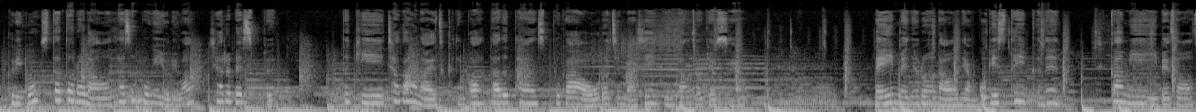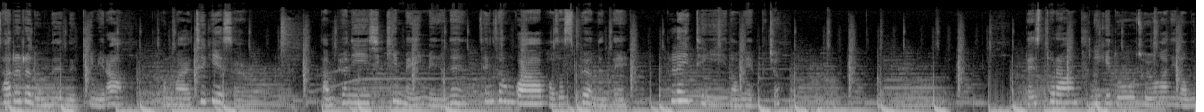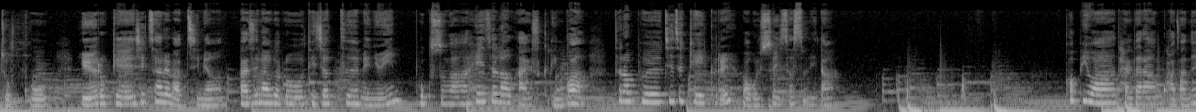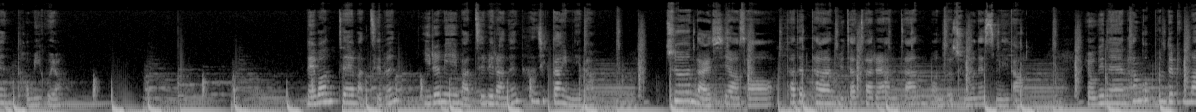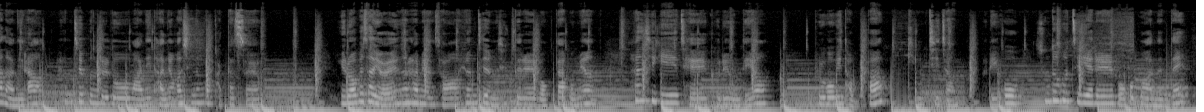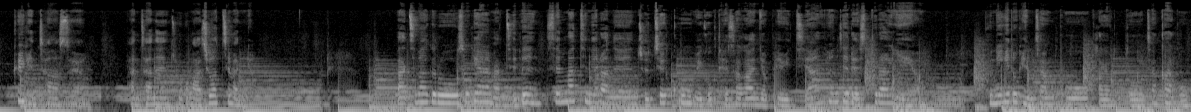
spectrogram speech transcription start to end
그리고 스타터로 나온 사슴고기 요리와 샤르베 스프 특히 차가운 아이스크림과 따뜻한 스프가 어우러진 맛이 인상적이었어요. 메인 메뉴로 나온 양고기 스테이크는 식감이 입에서 사르르 녹는 느낌이라 정말 특이했어요. 남편이 시킨 메인 메뉴는 생선과 버섯 스프였는데 플레이팅이 너무 예쁘죠? 레스토랑 분위기도 조용하니 너무 좋고 여유롭게 식사를 마치면 마지막으로 디저트 메뉴인 복숭아 헤이즐넛 아이스크림과 트러플 치즈케이크를 먹을 수 있었습니다. 커피와 달달한 과자는 덤이고요. 네 번째 맛집은 이름이 맛집이라는 한식당입니다. 추운 날씨여서 따뜻한 유자차를 한 잔 먼저 주문했습니다. 여기는 한국 분들뿐만 아니라 현지 분들도 많이 다녀가시는 것 같았어요. 유럽에서 여행을 하면서 현지 음식들을 먹다 보면 한식이 제일 그리운데요. 불고기 덮밥, 김치전, 그리고 순두부찌개를 먹어보았는데 꽤 괜찮았어요. 반찬은 조금 아쉬웠지만요. 마지막으로 소개할 맛집은 샌마틴이라는 주체코 미국 대사관 옆에 위치한 현지 레스토랑이에요. 분위기도 괜찮고 가격도 착하고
